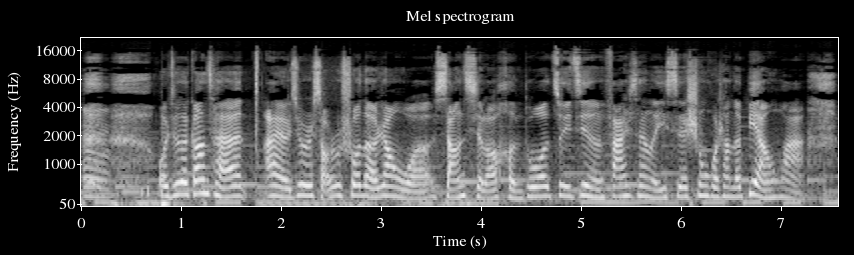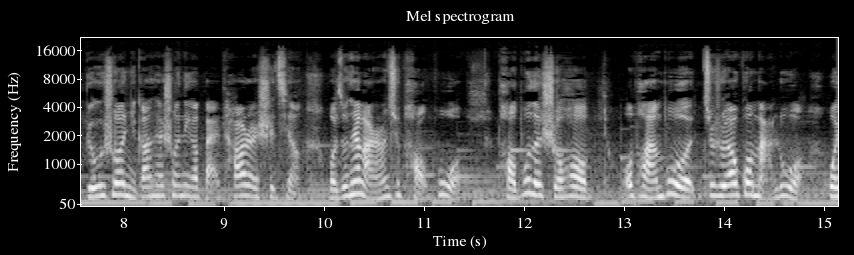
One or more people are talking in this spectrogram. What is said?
嗯，我觉得刚才，哎，就是小树说的，让我想起了很多最近发现了一些生活上的变化。比如说你刚才说那个摆摊儿的事情，我昨天晚上去跑步，跑步的时候，我跑完步就是要过马路，我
